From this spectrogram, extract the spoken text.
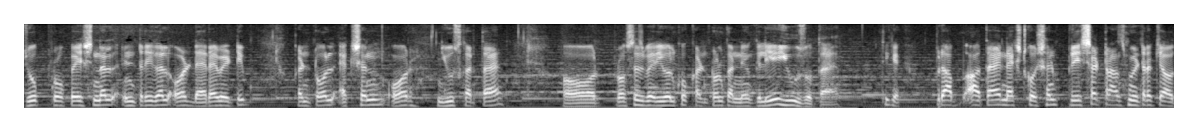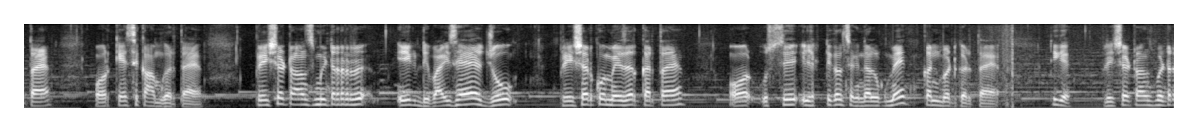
जो प्रोफेशनल इंट्रीगल और डेरिवेटिव कंट्रोल एक्शन और यूज़ करता है, और प्रोसेस वेरिएबल को कंट्रोल करने के लिए यूज़ होता है। ठीक है, फिर अब आता है नेक्स्ट क्वेश्चन प्रेशर ट्रांसमीटर क्या होता है और कैसे काम करता है? प्रेशर ट्रांसमीटर एक डिवाइस है, जो प्रेशर को मेज़र करता है और उससे इलेक्ट्रिकल सिग्नल में कन्वर्ट करता है। ठीक है प्रेशर ट्रांसमीटर,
